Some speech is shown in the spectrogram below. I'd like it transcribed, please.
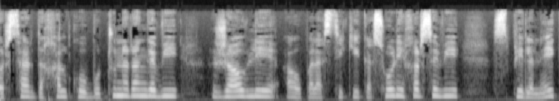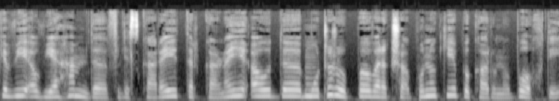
پر سر د خلکو بوټونه رنګوي، ژاولې او پلاستیکي کڅوړې خرڅوي، سپېلنۍ کوي او یا هم د فلزکارۍ، ترکاڼۍ او د موټرو په ورکشاپونو کې په کارونو بوخت دي.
